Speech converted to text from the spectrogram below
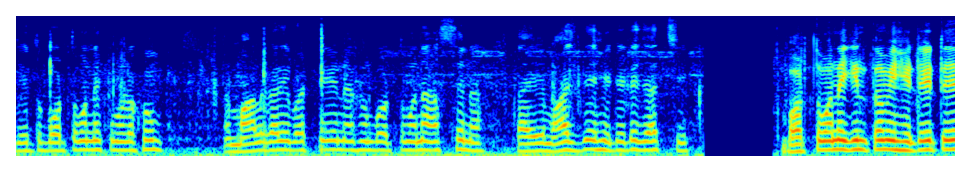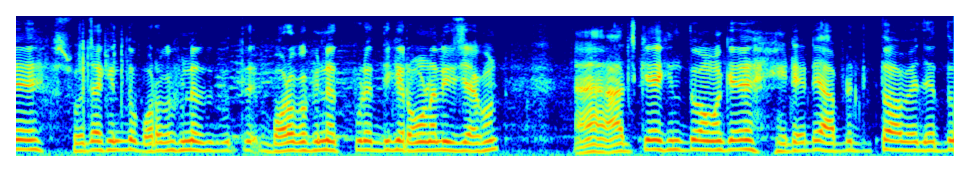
যেহেতু বর্তমানে কোনো রকম মালগাড়ি বা ট্রেন এখন বর্তমানে আসছে না তাই মাঝ দিয়ে হেঁটে হেঁটে যাচ্ছি। বর্তমানে কিন্তু আমি হেঁটে হেঁটে সোজা কিন্তু বড় বড় গোপীনাথপুরের দিকে রওনা দিয়েছি এখন। হ্যাঁ, আজকে কিন্তু আমাকে হেঁটে হেঁটে আপডেট দিতে হবে যেহেতু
